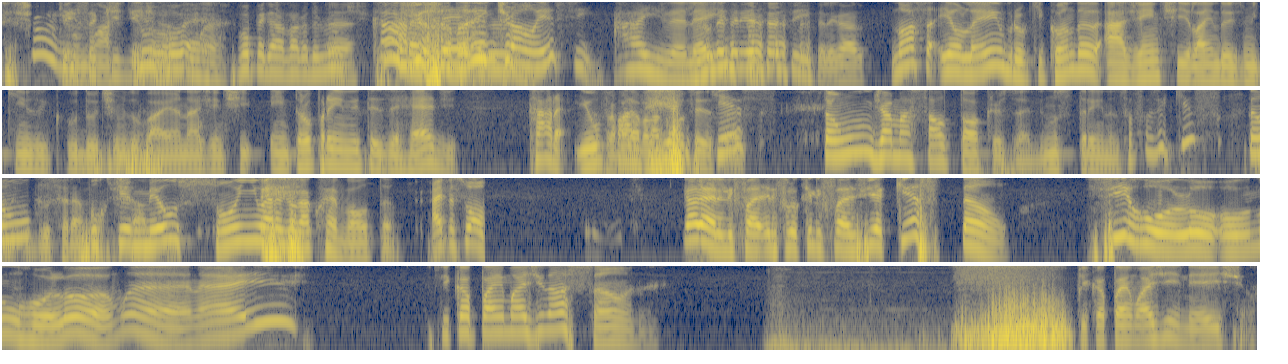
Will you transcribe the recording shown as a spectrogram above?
Deixa eu ver isso aqui de tem novo, vou, é, mano. vou pegar a vaga do Root. Cara, Você viu essa é, daí, então, esse. Ai, velho, é não isso. deveria ser assim, tá ligado? Nossa, eu lembro que quando a gente, lá em 2015, o do time do Baiano, a gente entrou pra NTZ Red, Cara, eu lá fazia com você, sabe? questão de amassar o Talkers, velho, nos treinos. Eu fazia Mano, questão, o muito porque chato. meu sonho era jogar com Revolta. Aí, pessoal, Galera, ele, ele falou que ele fazia questão. Se rolou ou não rolou, mano, aí fica pra imaginação, né? Fica pra imagination.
